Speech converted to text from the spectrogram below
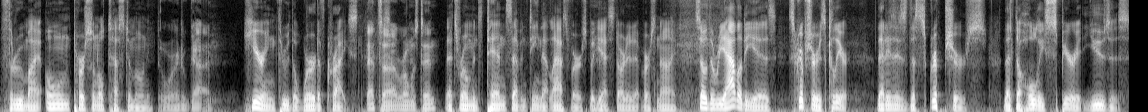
through my own personal testimony. the word of God. Hearing through the word of Christ. That's uh, Romans 10. That's Romans 10, 17, that last verse. But yeah, started at verse 9. So the reality is, Scripture is clear that it is the Scriptures that the Holy Spirit uses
